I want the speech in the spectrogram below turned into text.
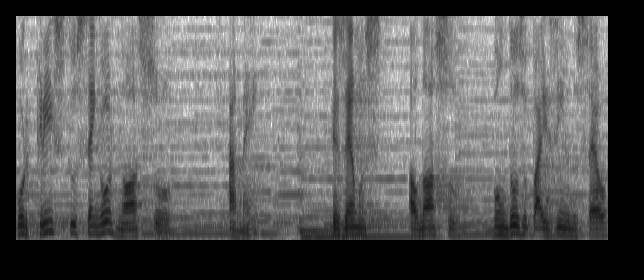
Por Cristo Senhor nosso. Amém. Rezemos ao nosso bondoso Paizinho no céu,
